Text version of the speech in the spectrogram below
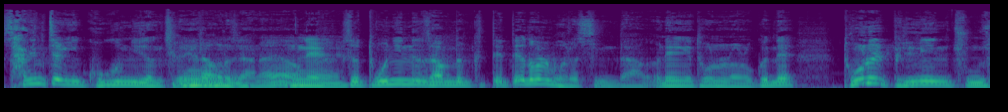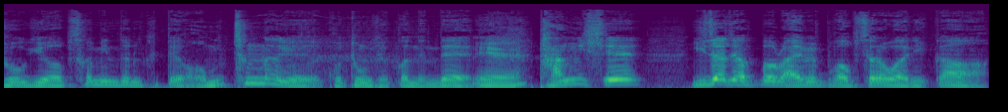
살인적인 고금리 정책을 해라 음, 그러잖아요. 네. 그래서 돈 있는 사람들은 그때 떼돈을 벌었습니다. 은행에 돈을 넣어놓고. 근데 돈을 빌린 중소기업 서민들은 그때 엄청나게 고통을 겪었는데 예. 당시에 이자 제한법을 IMF가 없애라고 하니까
